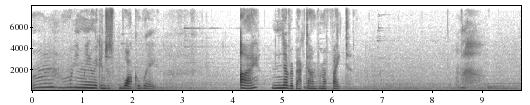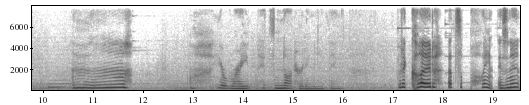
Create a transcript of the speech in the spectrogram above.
Mm, what do you mean we can just walk away? I never back down from a fight. You're right. It's not hurting anything. But it could. That's the point, isn't it?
